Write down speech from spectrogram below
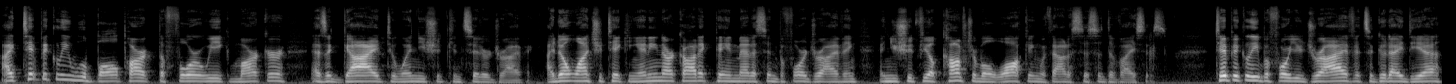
I typically will ballpark the four week marker as a guide to when you should consider driving. I don't want you taking any narcotic pain medicine before driving, and you should feel comfortable walking without assistive devices. Typically, before you drive, it's a good idea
